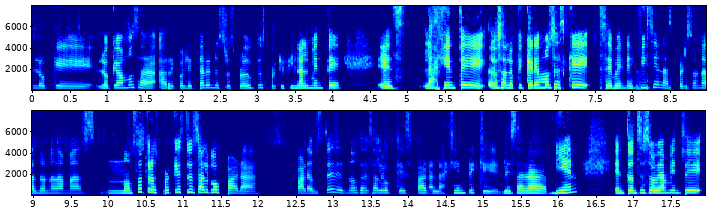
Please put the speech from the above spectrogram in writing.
lo que, lo que vamos a, recolectar en nuestros productos porque finalmente es la gente, o sea, lo que queremos es que se beneficien las personas, no nada más nosotros, porque esto es algo para, para ustedes, ¿no? O sea, es algo que es para la gente que les haga bien. Entonces, obviamente,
